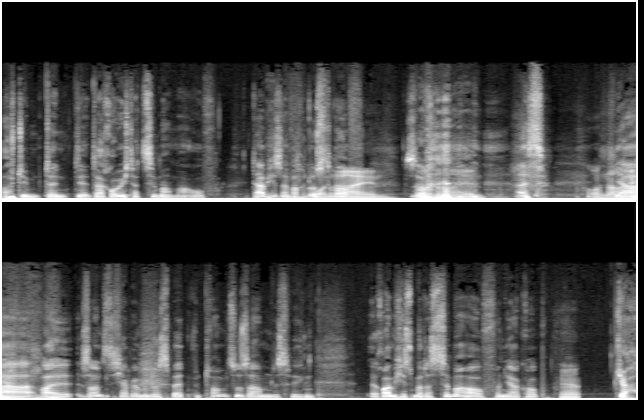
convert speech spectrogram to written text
ach, dem, dann, da räume ich das Zimmer mal auf. Da habe ich jetzt einfach Lust oh drauf. nein. So. Oh nein. Also, Oh nein. ja, weil sonst, ich habe ja immer nur das Bett mit Tom zusammen, deswegen räume ich jetzt mal das Zimmer auf von Jakob. Ja. Ja,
